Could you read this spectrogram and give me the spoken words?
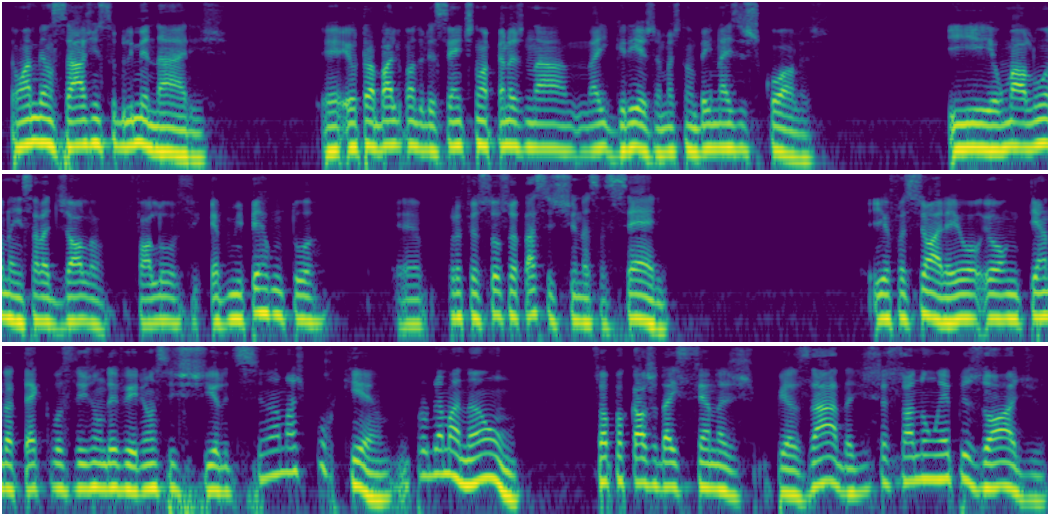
Então, há mensagens subliminares. Eh, eu trabalho com adolescentes não apenas na, na igreja, mas também nas escolas. E uma aluna em sala de aula falou, assim, eh, me perguntou, professor, o senhor está assistindo essa série? E eu falei assim, olha, eu, eu entendo até que vocês não deveriam assistir. Ele disse, não, mas por quê? Não problema não. Só por causa das cenas pesadas, isso é só num episódio.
